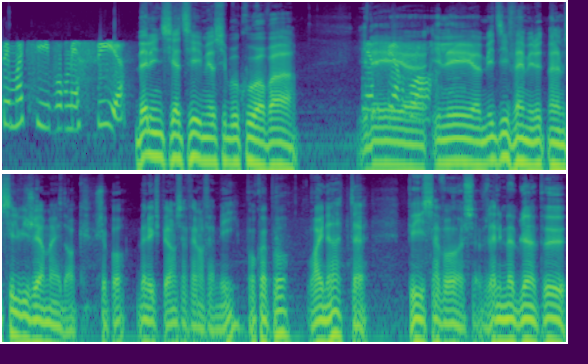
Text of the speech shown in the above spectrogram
C'est moi qui vous remercie. Belle initiative. Merci beaucoup. Au revoir. Il Merci, est, au revoir. il est euh, midi 20 minutes, Madame Sylvie Germain. Donc, je sais pas, belle expérience à faire en famille. Pourquoi pas? Why not? Euh, Puis ça va, ça- vous allez meubler un peu,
